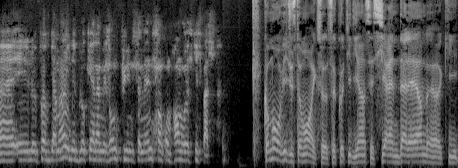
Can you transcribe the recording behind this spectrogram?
Euh, et le pauvre gamin, il est bloqué à la maison depuis une semaine sans comprendre ce qui se passe. Comment on vit justement avec ce, quotidien, ces sirènes d'alarme euh, qui,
